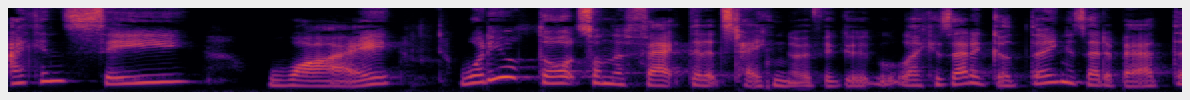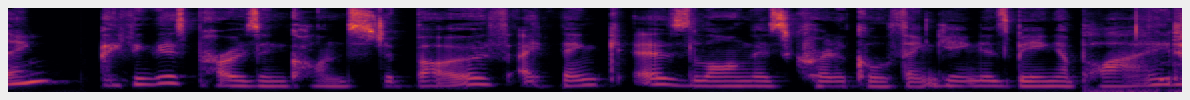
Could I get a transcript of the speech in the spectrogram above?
I can see why. What are your thoughts on the fact that it's taking over Google? Like, is that a good thing? Is that a bad thing? I think there's pros and cons to both. I think as long as critical thinking is being applied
